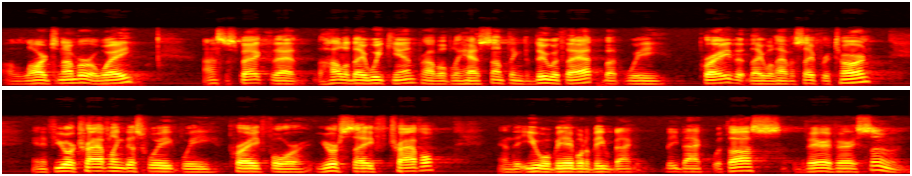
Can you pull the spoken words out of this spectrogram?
a large number away. I suspect that the holiday weekend probably has something to do with that, but we pray that they will have a safe return. And if you are traveling this week, we pray for your safe travel and that you will be able to be back, be back with us very, very soon.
